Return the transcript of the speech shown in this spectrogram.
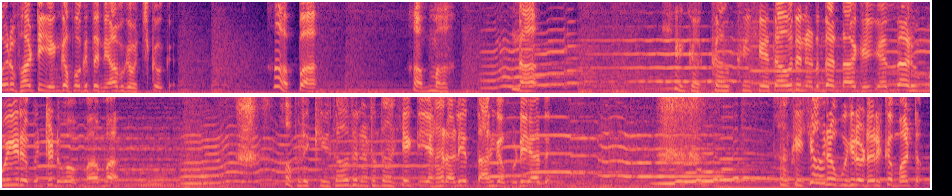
ஒரு வாட்டி எங்க முகத்தை ஞாபகம் வச்சுக்கோங்க. அப்பா அம்மா நான் எங்க அக்காவுக்கு ஏதாவது நடந்தா நாங்க எல்லாரும் உயிரை விட்டுடுவோம் மாமா. அவளுக்கு ஏதாவது நடந்தா எங்க யாராலையும் தாங்க முடியாது. அங்க யாரும் உயிரோட இருக்க மாட்டோம்.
